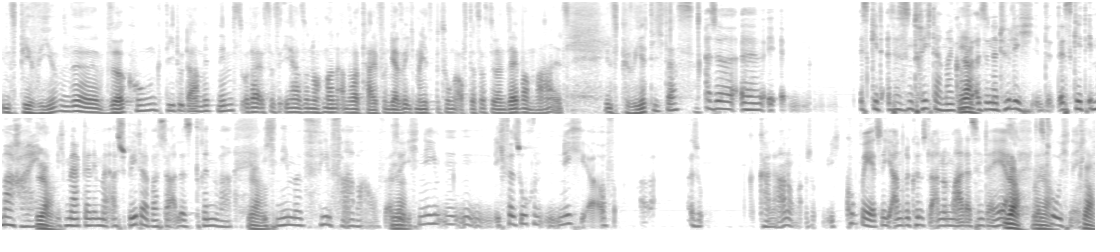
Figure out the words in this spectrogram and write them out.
inspirierende Wirkung, die du da mitnimmst, oder ist das eher so nochmal ein anderer Teil von dir? Also ich meine jetzt bezogen auf das, was du dann selber malst. Inspiriert dich das? Also äh, es geht, also es ist ein Trichter, mein Kopf. Ja. Also natürlich, es geht immer rein. Ja. Ich merke dann immer erst später, was da alles drin war. Ja. Ich nehme viel Farbe auf. Also ich nehme, ich versuche nicht auf, keine Ahnung, also ich gucke mir jetzt nicht andere Künstler an und mal das hinterher. das tue ich nicht. Klar.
